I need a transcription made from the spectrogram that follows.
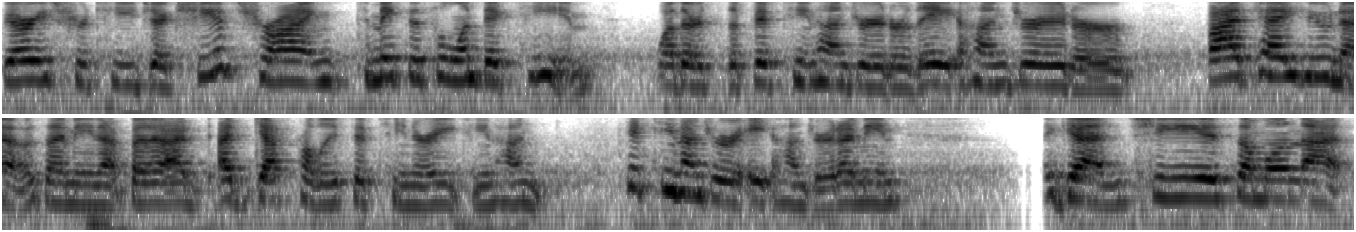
very strategic. She is trying to make this Olympic team whether it's the 1500 or the 800 or 5K, who knows? I mean, but I'd, I'd guess probably 15 or 1800, 1500 or 800. I mean, again, she is someone that,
